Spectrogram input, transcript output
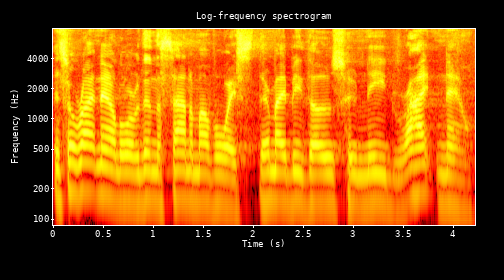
And so, right now, Lord, within the sound of my voice, there may be those who need right now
